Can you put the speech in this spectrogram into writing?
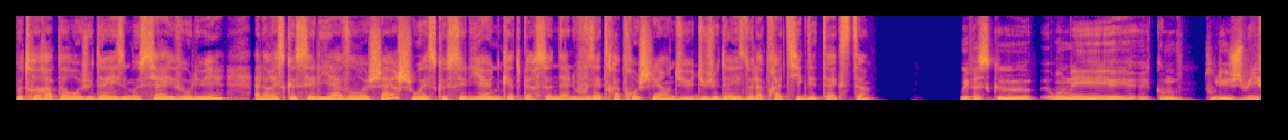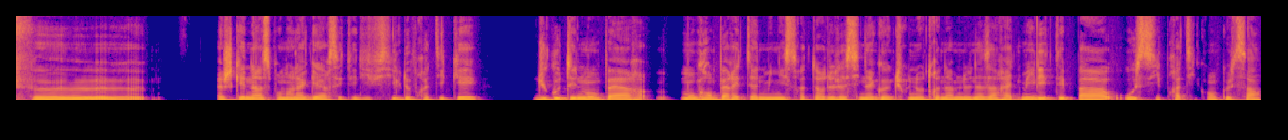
Votre rapport au judaïsme aussi a évolué. Alors, est-ce que c'est lié à vos recherches ou est-ce que c'est lié à une quête personnelle? Vous vous êtes rapproché hein, du, judaïsme, de la pratique des textes? Oui, parce que on est, comme tous les juifs, euh, Ashkenaz pendant la guerre, c'était difficile de pratiquer. Du côté de mon père, mon grand-père était administrateur de la synagogue rue Notre-Dame de Nazareth, mais il n'était pas aussi pratiquant que ça.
